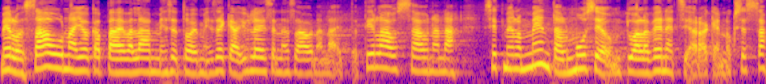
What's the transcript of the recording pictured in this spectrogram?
Meillä on sauna joka päivä lämmin, se toimii sekä yleisenä saunana että tilaussaunana. Sitten meillä on Mental Museum tuolla Venetsia-rakennuksessa,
